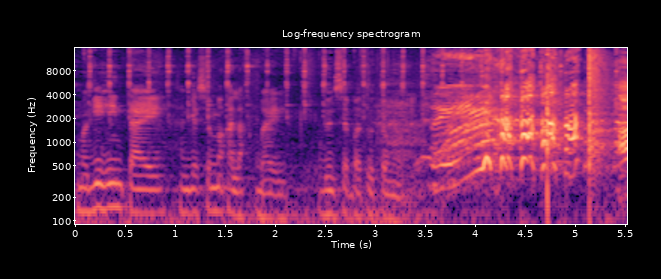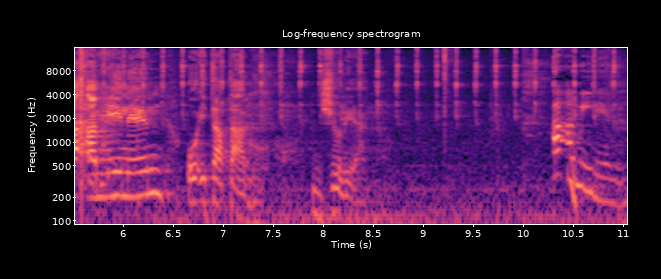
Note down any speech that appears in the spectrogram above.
Maghihintay hanggang sa makalakbay dun sa batutungan. Aaminin o itatago? Julian. Aaminin.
